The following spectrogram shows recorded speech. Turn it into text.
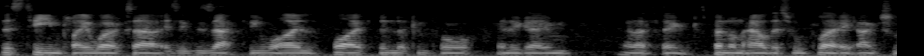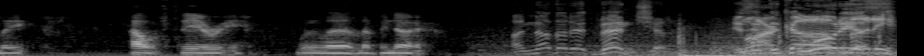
this team play works out is exactly what I what I've been looking for in a game. And I think, depending on how this will play, actually, out of theory, will uh, let me know. Another adventure. Isn't Mark it glorious? buddy.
